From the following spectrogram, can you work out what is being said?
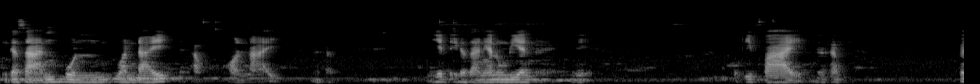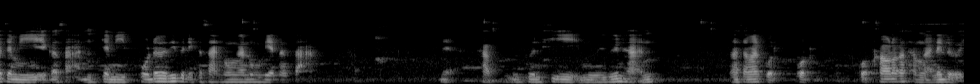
เอกสารบนวันไดนะครับออนไลน์นะครับเช่นเอกสารงานโรงเรียนนี่ ที่ไฟล์นะครับ ก็จะมีเอกสารจะมีโฟลเดอร์ที่เป็นเอกสารของงานโรงเรียนต่างๆเนี่ยครับมีพื้นที่มีพื้นฐาน เราสามารถกดกดกดเข้าแล้วก็ทำงานได้เลย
